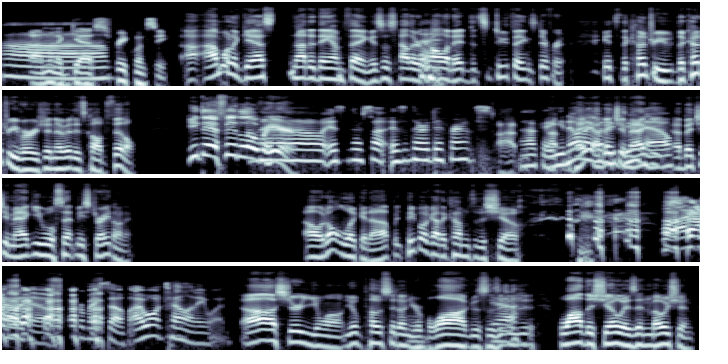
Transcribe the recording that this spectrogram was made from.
I'm gonna guess Um, frequency. I, I'm gonna guess not a damn thing. This is how they're calling it. It's two things different. It's the country. The country version of it is called fiddle. Get that fiddle over here. No, isn't there some? Isn't there a difference? I- Okay, I- you know hey, what I'm I bet you Maggie. now? I bet you Maggie will set me straight on it. Oh, don't look it up. People got to come to the show. Well, I gotta know for myself. I won't tell anyone. Oh, sure you won't. You'll post it on your blog. This is Yeah. Uh, while the show is in motion.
